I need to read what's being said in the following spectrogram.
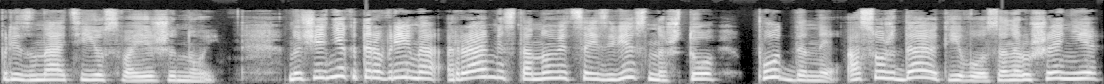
признать ее своей женой. Но через некоторое время Раме становится известно, что подданные осуждают его за нарушение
